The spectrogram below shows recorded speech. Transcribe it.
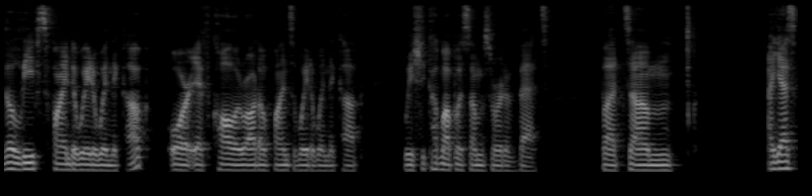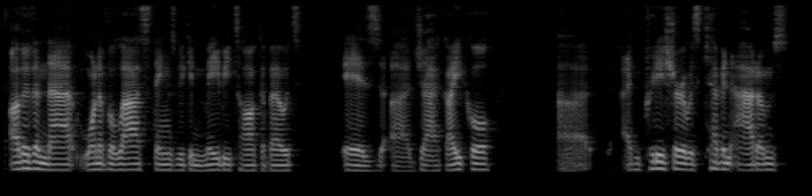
the Leafs find a way to win the cup, or if Colorado finds a way to win the cup, we should come up with some sort of bet. But um, I guess other than that, one of the last things we can maybe talk about is uh, Jack Eichel. Uh, I'm pretty sure it was Kevin Adams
